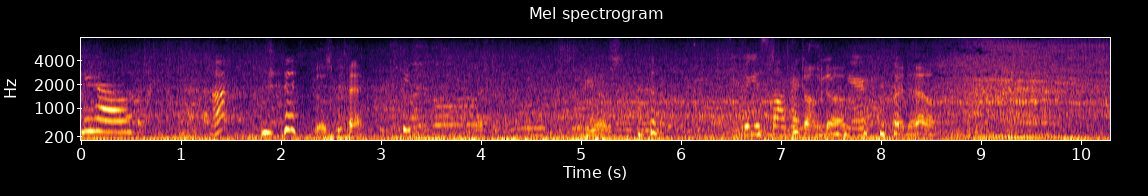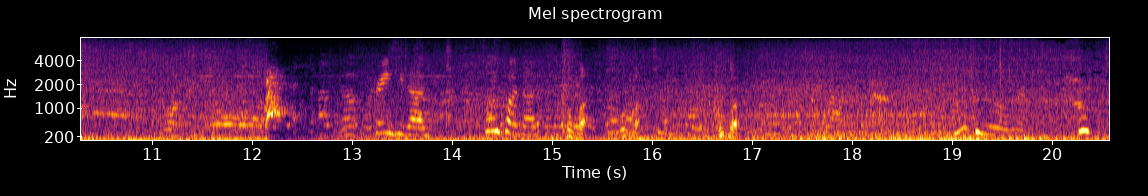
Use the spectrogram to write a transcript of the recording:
Ni hao. Ah. Goes back. There he goes. Biggest dog I've seen dog. here. I know. 的中的。不不不不不不。不不不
